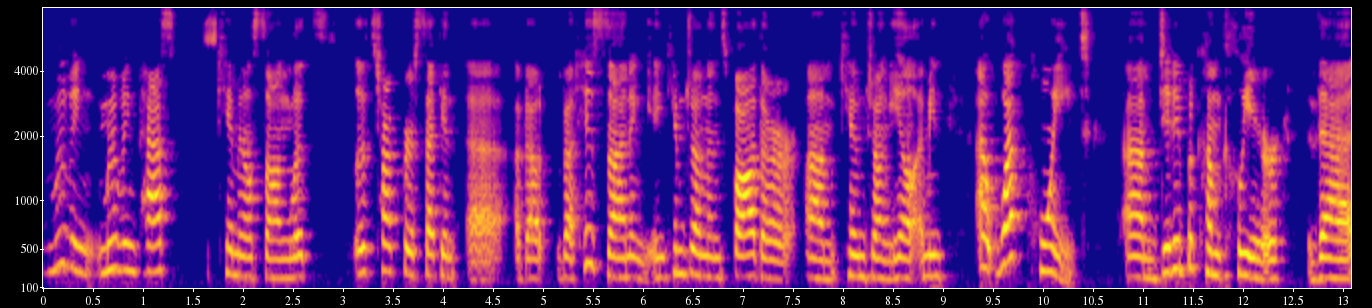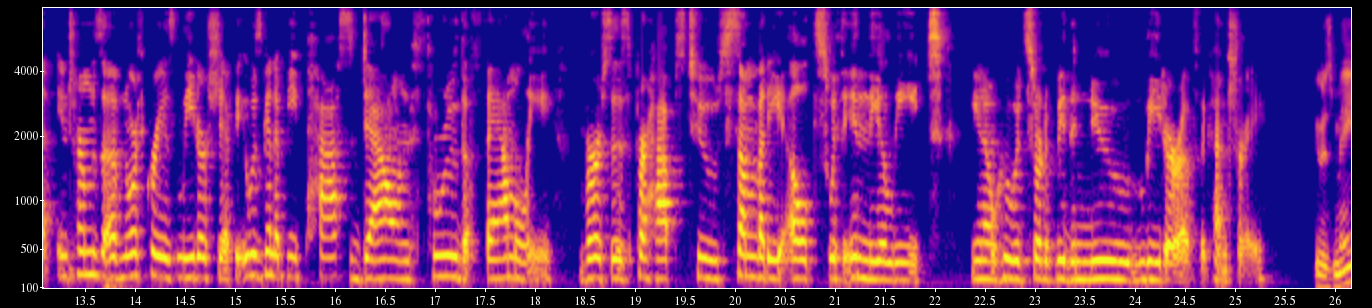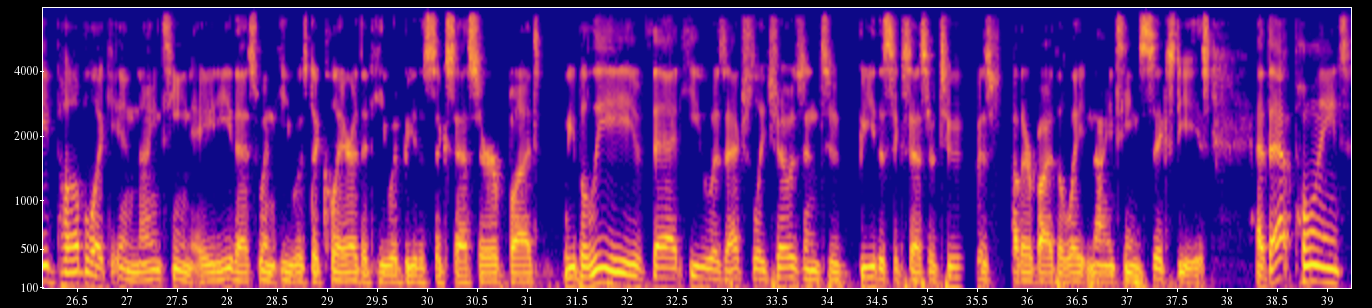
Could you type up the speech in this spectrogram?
Moving moving past Kim Il Sung, let's let's talk for a second uh, about about his son and, and Kim Jong Un's father, um, Kim Jong Il. I mean, at what point um, did it become clear that in terms of North Korea's leadership, it was going to be passed down through the family versus perhaps to somebody else within the elite, you know, who would sort of be the new leader of the country. it was made public in 1980. That's when he was declared that he would be the successor. But we believe that he was actually chosen to be the successor to his father by the late 1960s. At that point,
